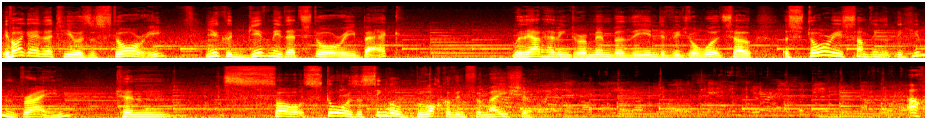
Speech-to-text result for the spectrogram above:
If I gave that to you as a story, you could give me that story back without having to remember the individual words. So a story is something that the human brain can so store as a single block of information. Oh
